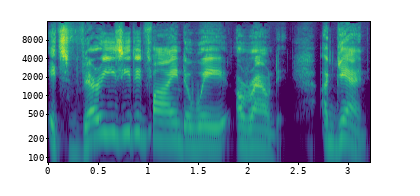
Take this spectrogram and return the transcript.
It's very easy to find a way around it. Again,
